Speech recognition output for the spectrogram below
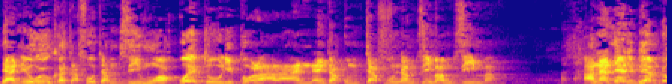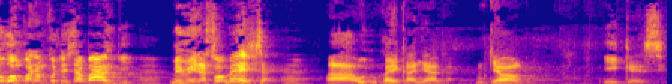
Yaani huyu katafuta mzimu wa kwetu ulipolala, naenda kumtafuna mzima mzima. Ananiharibia mdogo wangu anamvutisha bangi. Mimi nasomesha. Mm. Ah, huyu kaikanyaga. Mke wangu. Hii kesi.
